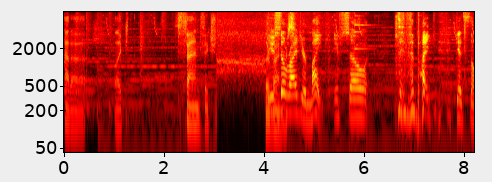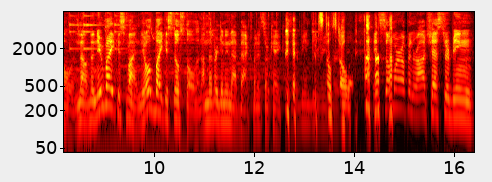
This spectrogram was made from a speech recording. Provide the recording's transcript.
had a like fan fiction. Do you still ride your bike? If so, did the bike get stolen? No, the new bike is fine. The old bike is still stolen. I'm never getting that back, but it's okay. Airbnb It's still stolen. it's somewhere up in Rochester being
